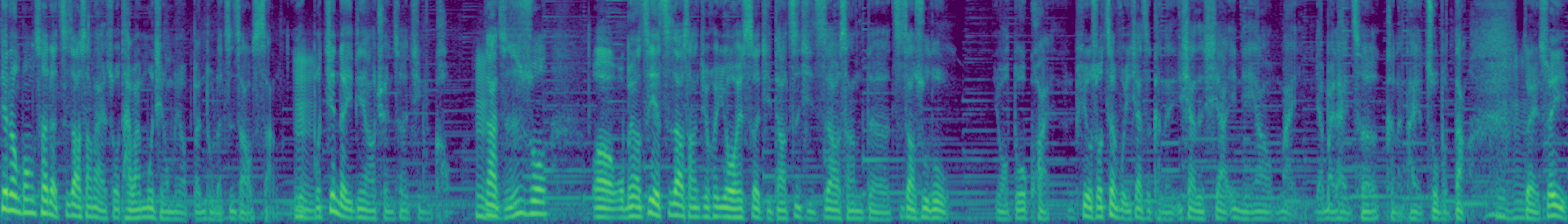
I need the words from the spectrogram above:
电动公车的制造商来说，台湾目前我们有本土的制造商，也不见得一定要全车进口。嗯、那只是说，呃，我们有自己的制造商，就会又会涉及到自己制造商的制造速度有多快。譬如说，政府一下子可能一下子下一年要买两百台车，可能他也做不到。嗯、对，所以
